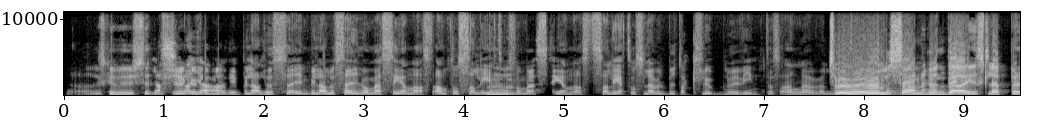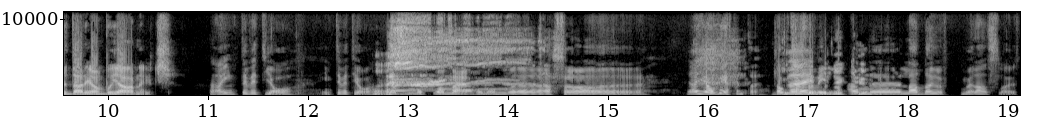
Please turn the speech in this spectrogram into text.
Ja, det ska vi försöka komma... Bilal Hussein. Bilal Hussein var med senast. Anton Saletros mm. var med senast. Saletros lär väl byta klubb nu i vinter. Så han lär väl... Tror du Ulsan Hyundai släpper Darjan Bojanic? Ja, inte vet jag. Inte vet jag. Jag måste vara med honom. Eh, alltså... Ja, jag vet inte. De Nej, kanske vill att han eh, laddar upp med landslaget.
